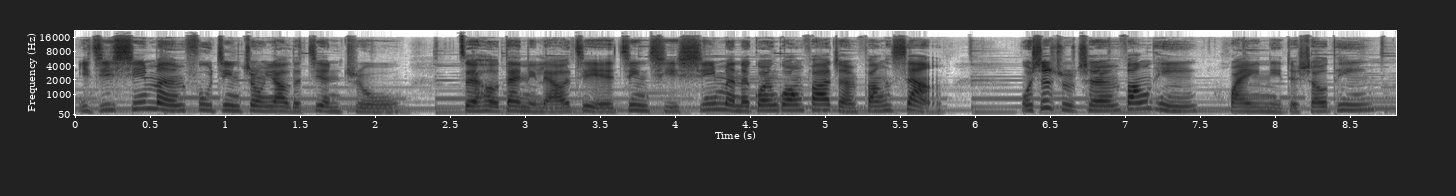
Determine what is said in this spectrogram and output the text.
以及西门附近重要的建筑。最后带你了解近期西门的观光发展方向。我是主持人方婷，欢迎你的收听。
